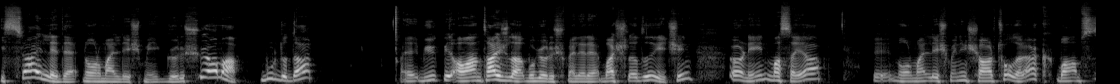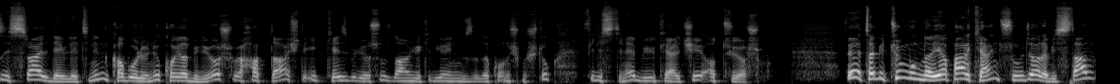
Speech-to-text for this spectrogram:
İsrail'le de normalleşmeyi görüşüyor ama burada da e, büyük bir avantajla bu görüşmelere başladığı için örneğin masaya e, normalleşmenin şartı olarak bağımsız İsrail devletinin kabulünü koyabiliyor ve hatta işte ilk kez biliyorsunuz daha önceki bir yayınımızda da konuşmuştuk Filistin'e büyükelçi atıyor. Ve tabii tüm bunları yaparken Suudi Arabistan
